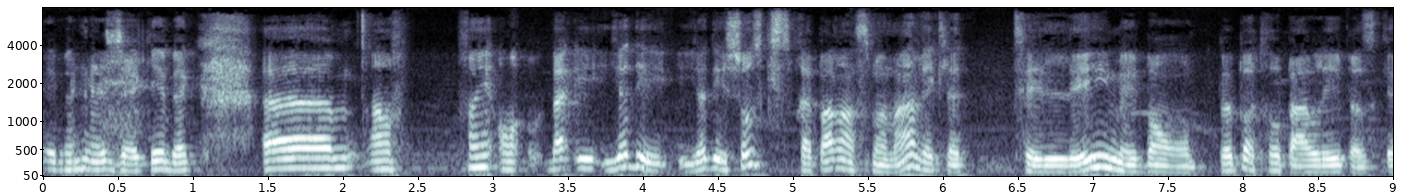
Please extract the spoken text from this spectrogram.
déménager à Québec. Euh, enfin, ben, il y, a des, y a des choses qui se préparent en ce moment avec la télé, mais bon, on peut pas trop parler parce que,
